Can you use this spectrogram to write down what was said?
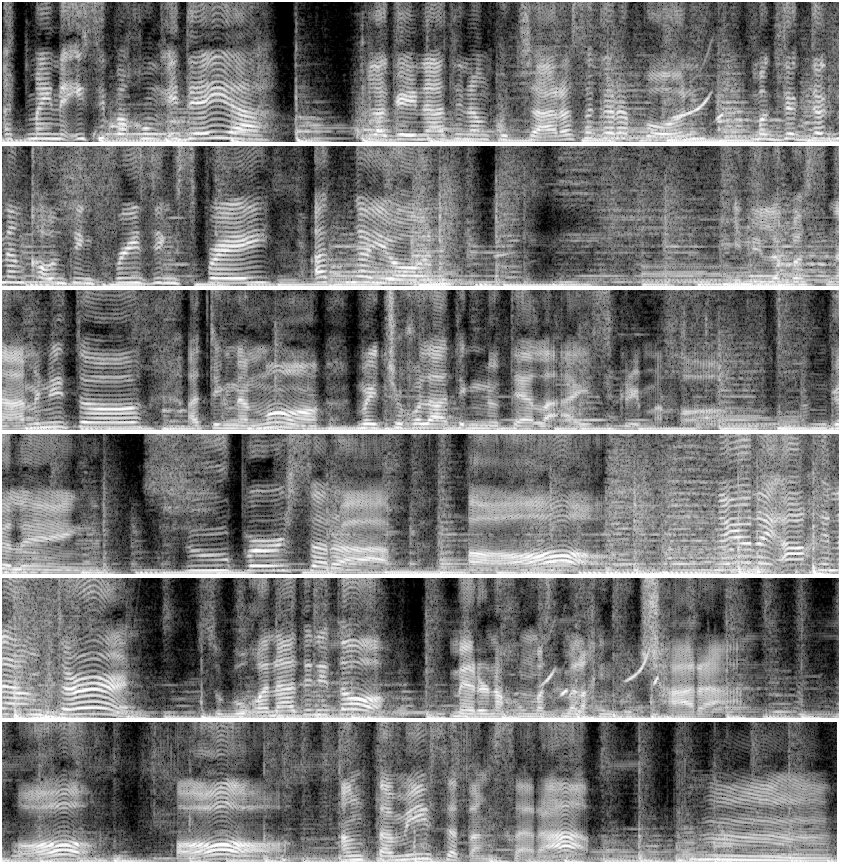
At may naisip akong ideya. Lagay natin ang kutsara sa garapon, magdagdag ng kaunting freezing spray, at ngayon, inilabas namin ito. At tingnan mo, may tsokolating Nutella ice cream ako. Ang galing. Super sarap. Oh! Ngayon ay akin na ang turn. Subukan natin ito. Meron akong mas malaking kutsara. Oh! Oh! Ang tamis at ang sarap. Hmm,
